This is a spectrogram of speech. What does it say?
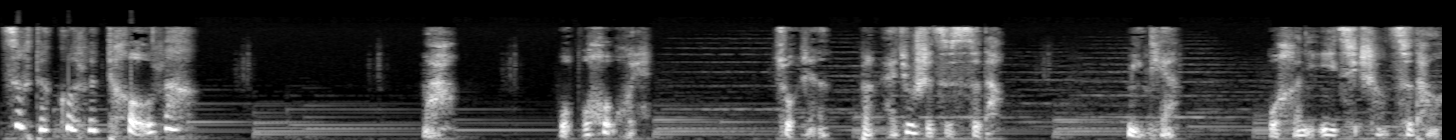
做的过了头了。”妈，我不后悔，做人本来就是自私的。明天，我和你一起上祠堂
